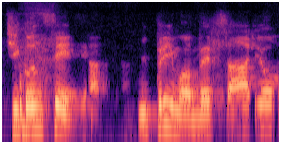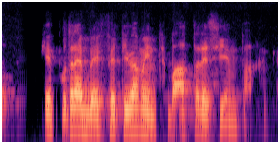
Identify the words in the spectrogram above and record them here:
ci consegna il primo avversario che potrebbe effettivamente battere CM Punk.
